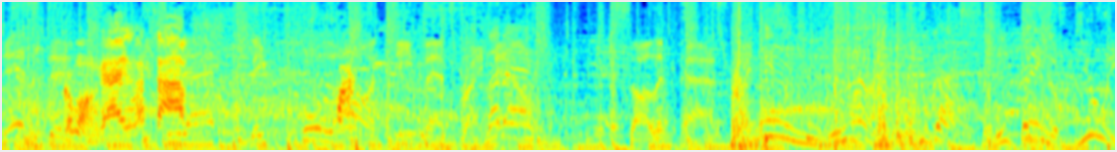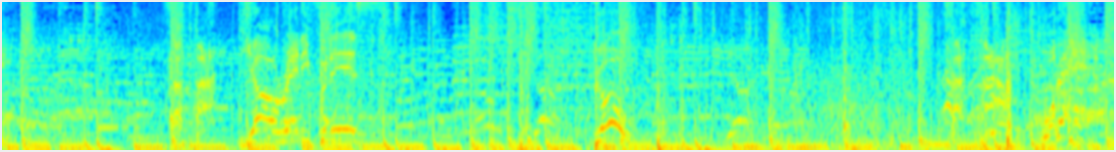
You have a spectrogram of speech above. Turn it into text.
distance. Come on, guys. You What's see up? They full on defense right now. Solid pass right there. You guys, thing of beauty. Y'all ready for this? Go. Bam.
